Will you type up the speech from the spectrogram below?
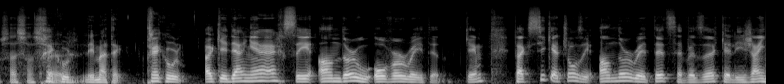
ça, ça Très cool. Les matins. Très cool. OK, dernière, c'est under ou overrated. OK? Fait que si quelque chose est underrated, ça veut dire que les gens.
